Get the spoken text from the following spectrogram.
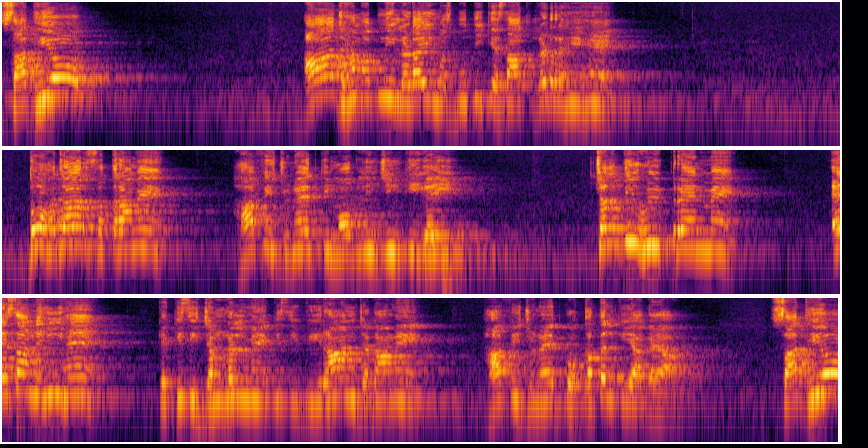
साथियों, आज हम अपनी लड़ाई मजबूती के साथ लड़ रहे हैं। 2017 में हाफिज जुनैद की मॉब लिंचिंग की गई। चलती हुई ट्रेन में ऐसा नहीं है कि किसी जंगल में, किसी वीरान जगह में हाफिज जुनैद को कत्ल किया गया। साथियों,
